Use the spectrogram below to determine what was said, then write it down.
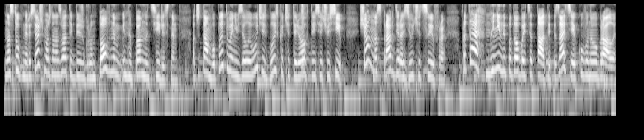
Наступний ресерч можна назвати більш ґрунтовним і напевно цілісним, адже там в опитуванні взяли участь близько 4 тисяч осіб, що насправді разючі цифри. Проте мені не подобається та типізація, яку вони обрали.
